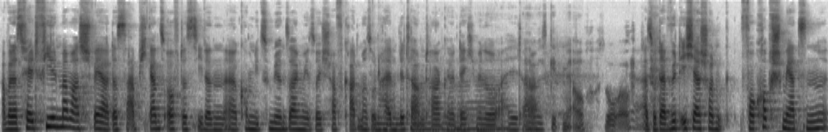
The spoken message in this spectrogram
aber das fällt vielen Mamas schwer. Das habe ich ganz oft, dass die dann äh, kommen die zu mir und sagen mir so, ich schaffe gerade mal so einen ja, halben Liter am Tag. Ja, dann denke ich mir so, Alter. Aber es geht mir auch so oft. Also da würde ich ja schon vor Kopfschmerzen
